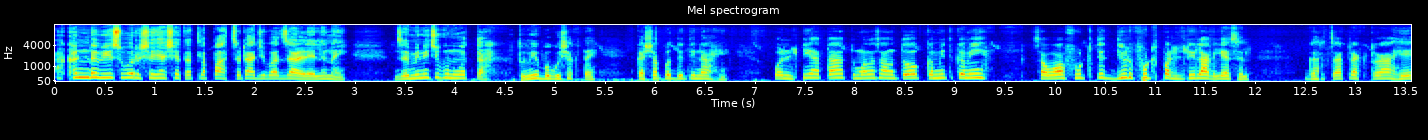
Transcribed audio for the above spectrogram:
अखंड वीस वर्ष ह्या शेतातला पाचट अजिबात जाळलेलं नाही. जमिनीची गुणवत्ता तुम्ही बघू शकताय कशा पद्धतीनं आहे. पलटी आता तुम्हाला सांगतो कमीत कमी सव्वा फूट ते दीड फूट पलटी लागली असेल. घरचा ट्रॅक्टर आहे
